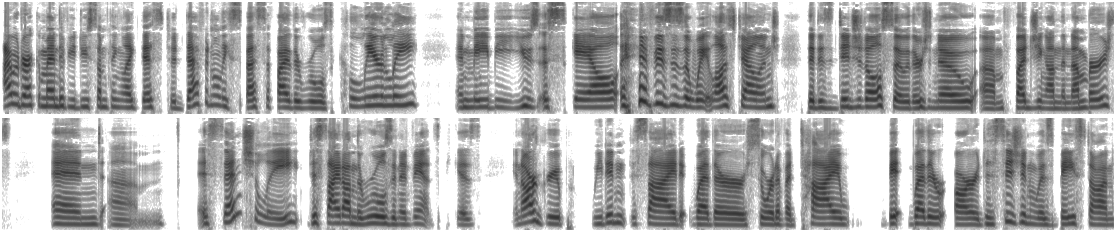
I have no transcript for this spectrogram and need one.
I would recommend if you do something like this to definitely specify the rules clearly and maybe use a scale if this is a weight loss challenge that is digital. So there's no um, fudging on the numbers. And um, essentially decide on the rules in advance because in our group, we didn't decide whether sort of a tie, whether our decision was based on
